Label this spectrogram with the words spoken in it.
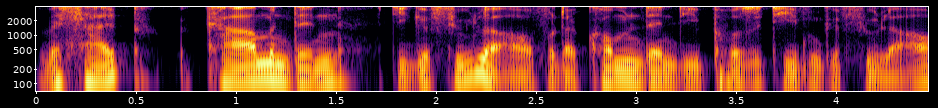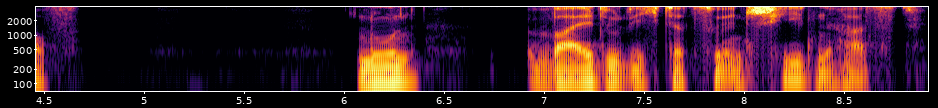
Weshalb kamen denn die Gefühle auf oder kommen denn die positiven Gefühle auf? Nun, weil du dich dazu entschieden hast,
